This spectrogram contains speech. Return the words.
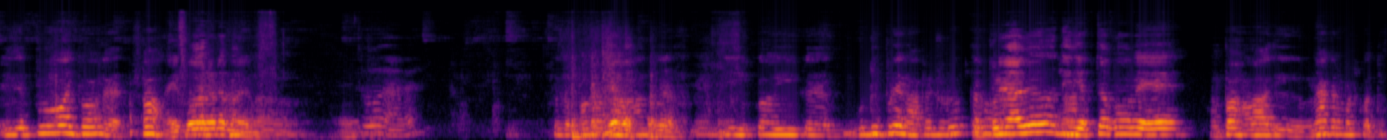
ఇది ఎప్పుడో అయిపోవాలి పో. అయిపోవాలంటే మరి ఈ గుడ్డు ఇప్పుడే నా పెట్టుడు ఇప్పుడు కాదు నేను చెప్తా పోవే. అబ్బా, అది మేకను పట్టుకోద్దాం.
